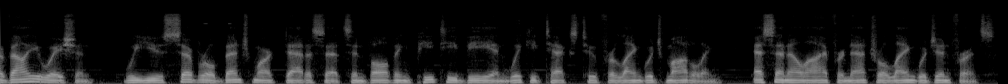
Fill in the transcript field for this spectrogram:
evaluation, we use several benchmark datasets involving PTB and Wikitext2 for language modeling, SNLI for natural language inference.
